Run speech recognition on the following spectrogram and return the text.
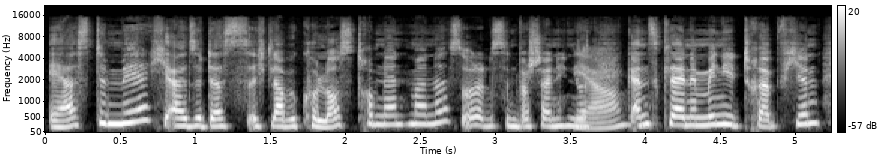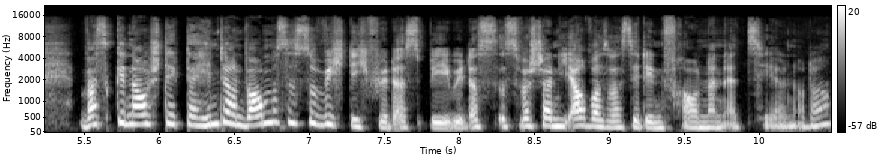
erste Milch, also das, ich glaube, Kolostrum nennt man das, oder das sind wahrscheinlich nur ja. ganz kleine Mini-Tröpfchen. Was genau steckt dahinter und warum ist es so wichtig für das Baby? Das ist wahrscheinlich auch was, was Sie den Frauen dann erzählen, oder?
